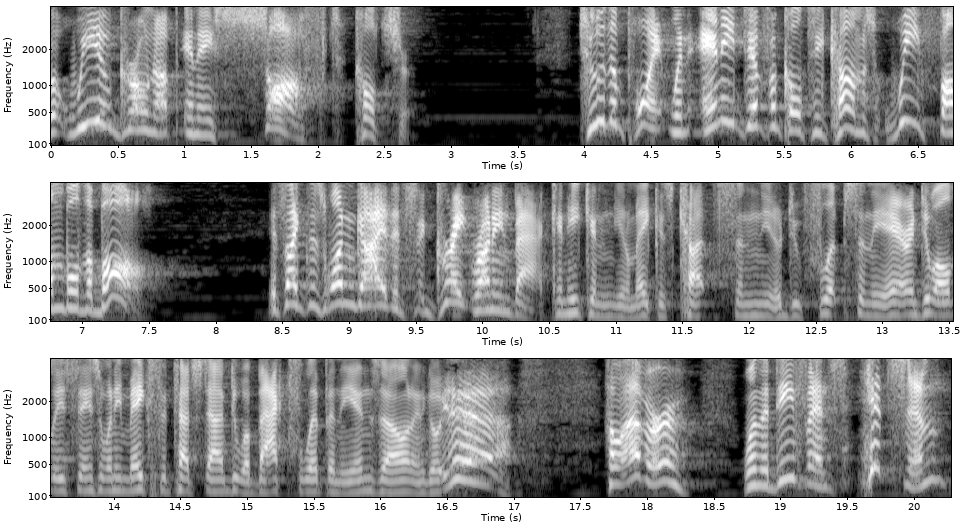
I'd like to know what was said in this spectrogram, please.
But we have grown up in a soft culture to the point when any difficulty comes, we fumble the ball. It's like this one guy that's a great running back, and he can, you know, make his cuts and you know do flips in the air and do all these things. And when he makes the touchdown, do a backflip in the end zone and go, yeah. However, when the defense hits him,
